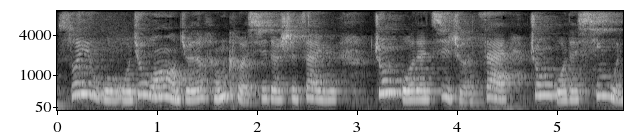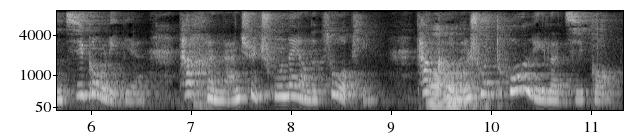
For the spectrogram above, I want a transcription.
所以我我就往往觉得很可惜的是，在于中国的记者在中国的新闻机构里边，他很难去出那样的作品，他可能说脱离了机构。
